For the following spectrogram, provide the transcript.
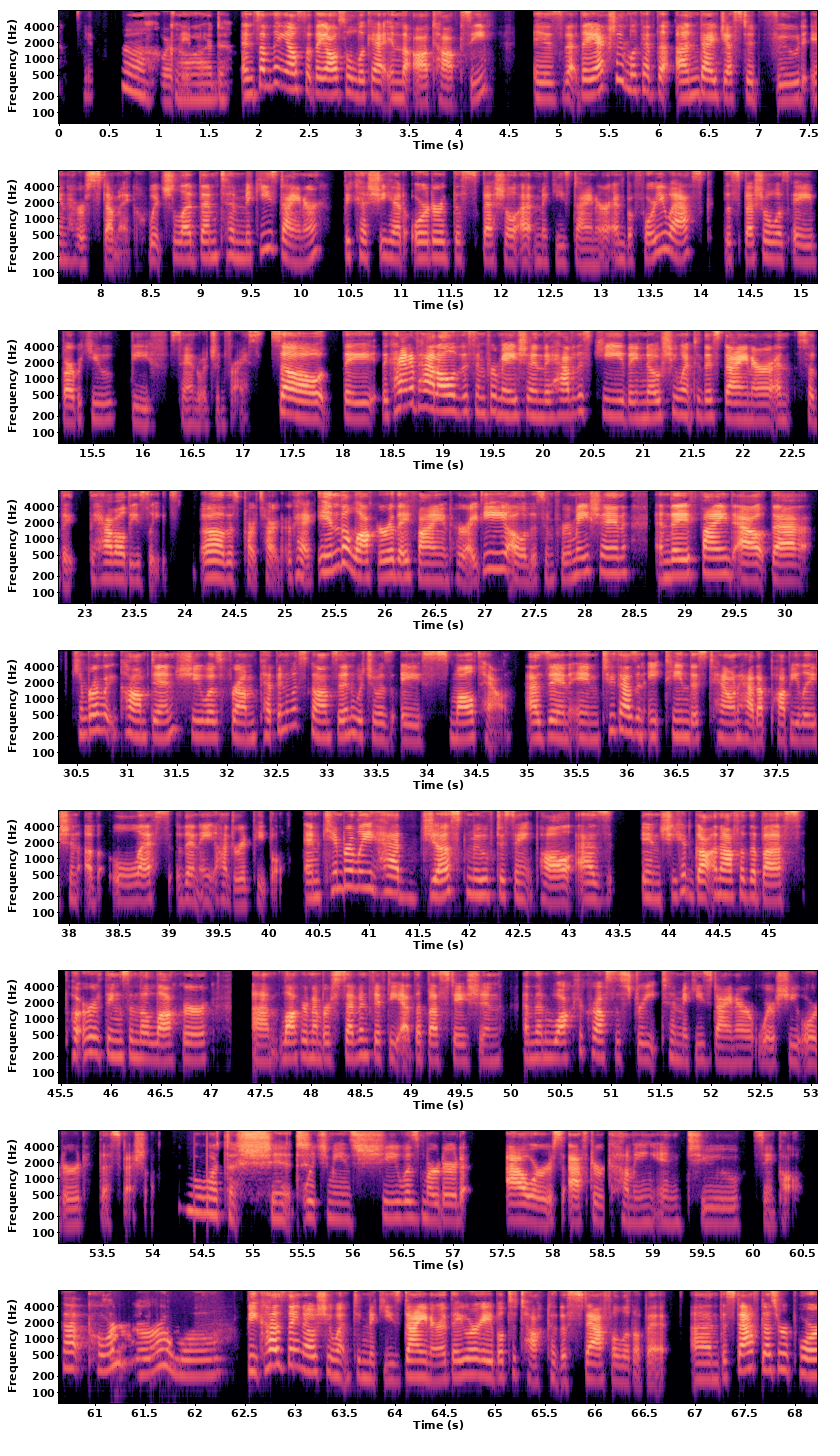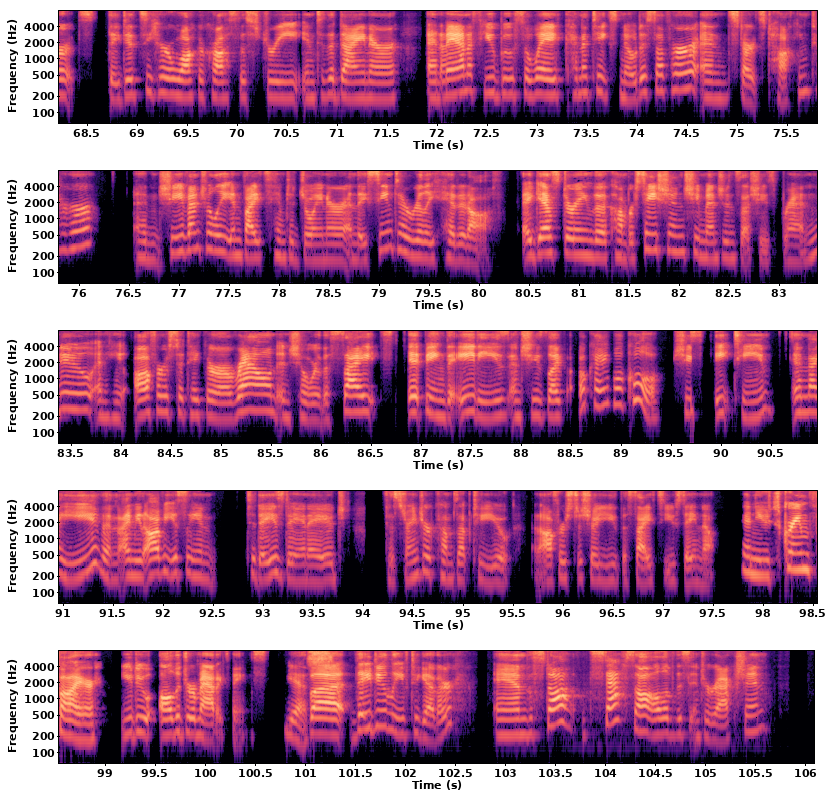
Oh. God. And something else that they also look at in the autopsy is that they actually look at the undigested food in her stomach, which led them to Mickey's Diner because she had ordered the special at Mickey's Diner. And before you ask, the special was a barbecue beef sandwich and fries. So they they kind of had all of this information. They have this key. They know she went to this diner, and so they they have all these leads. Oh, this part's hard. Okay. In the locker, they find her ID, all of this information, and they find out that Kimberly Compton, she was from Pepin, Wisconsin, which was a small town. As in, in 2018, this town had a population of less than 800 people. And Kimberly had just moved to St. Paul, as in, she had gotten off of the bus, put her things in the locker, um, locker number 750 at the bus station, and then walked across the street to Mickey's Diner where she ordered the special, What the shit? which means she was murdered hours after coming into St. Paul. That poor girl. because they know she went to Mickey's diner, they were able to talk to the staff a little bit. And the staff does reports. They did see her walk across the street into the diner, and a man a few booths away kind of takes notice of her and starts talking to her. And she eventually invites him to join her, and they seem to really hit it off. I guess during the conversation, she mentions that she's brand new and he offers to take her around and show her the sights, it being the 80s. And she's like, okay, well, cool. She's 18 and naive. And I mean, obviously, in today's day and age, if a stranger comes up to you and offers to show you the sights, you say no. and you scream fire. You do all the dramatic things. Yes. But they do leave together, and the sta- staff saw all of this interaction.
